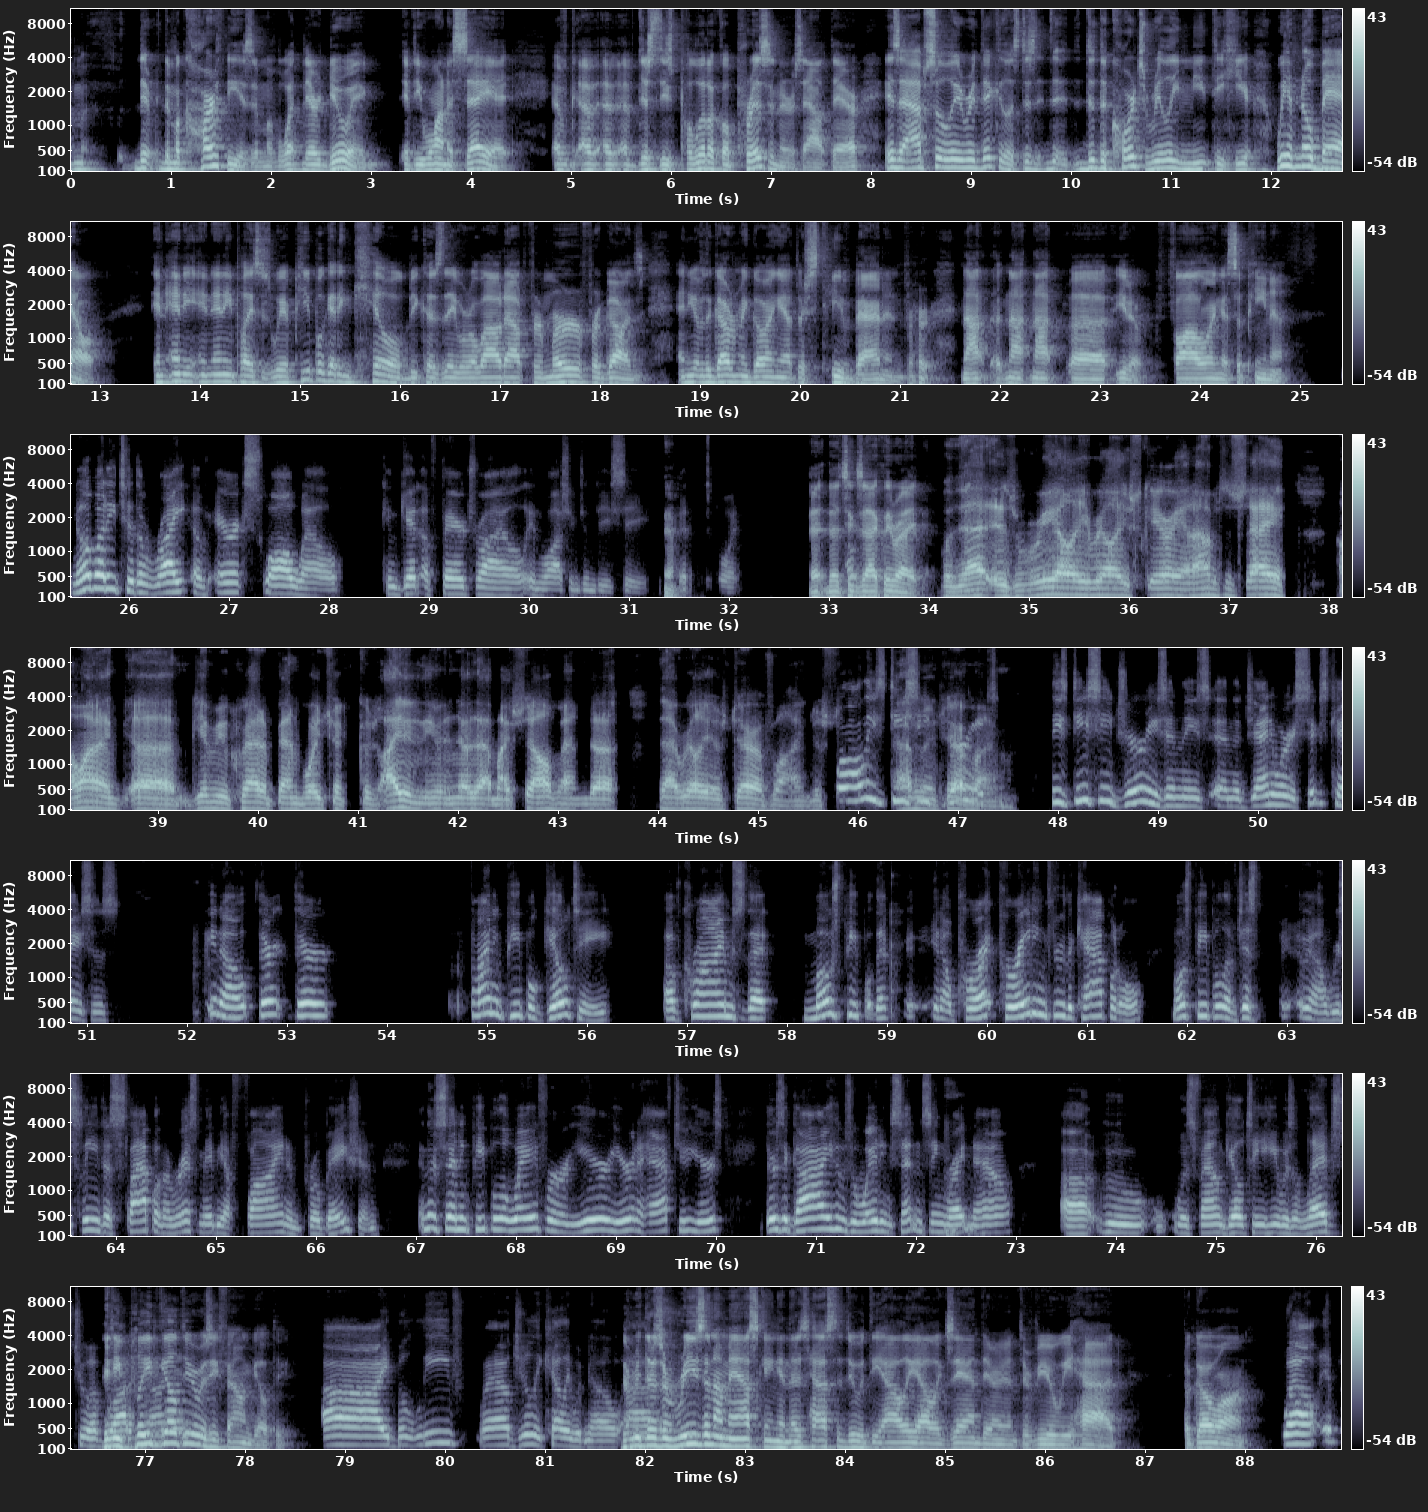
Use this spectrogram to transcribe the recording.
the, the McCarthyism of what they're doing, if you want to say it, of, of, of just these political prisoners out there is absolutely ridiculous. Does the, the courts really need to hear? We have no bail in any in any places. We have people getting killed because they were allowed out for murder for guns, and you have the government going after Steve Bannon for not not not uh, you know following a subpoena. Nobody to the right of Eric Swalwell can get a fair trial in Washington D.C. Yeah. at this point. That, that's exactly right. But that is really, really scary. And I have to say, I want to uh, give you credit, Ben Boychuk, because I didn't even know that myself. And uh, that really is terrifying. Just Well, all these DC juries, these DC juries in these in the January 6 cases, you know, they're they're finding people guilty of crimes that most people that you know para- parading through the Capitol, most people have just you know received a slap on the wrist, maybe a fine and probation, and they're sending people away for a year, year and a half, two years. There's a guy who's awaiting sentencing right now, uh, who was found guilty. He was alleged to have. Did he plead guilty or was he found guilty? I believe. Well, Julie Kelly would know. The re- Uh, There's a reason I'm asking, and this has to do with the Ali Alexander interview we had. But go on. Well, it,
